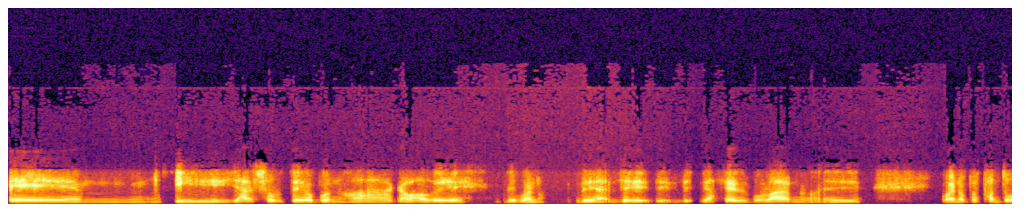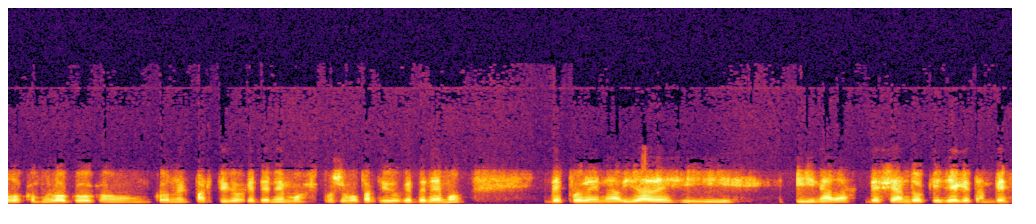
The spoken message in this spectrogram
Eh, y ya el sorteo pues nos ha acabado de, bueno de, de, de, hacer volar no eh, bueno pues están todos como locos con, con el partido que tenemos el próximo partido que tenemos después de navidades y, y nada deseando que llegue también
